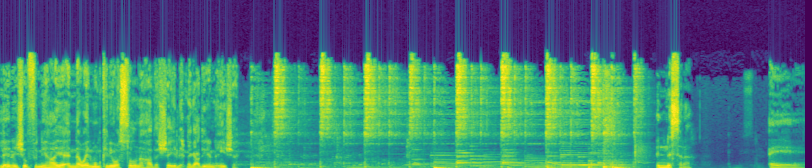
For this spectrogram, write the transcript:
لين نشوف في النهاية انه وين ممكن يوصلنا هذا الشيء اللي إحنا قاعدين نعيشه. النسرة. إيه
